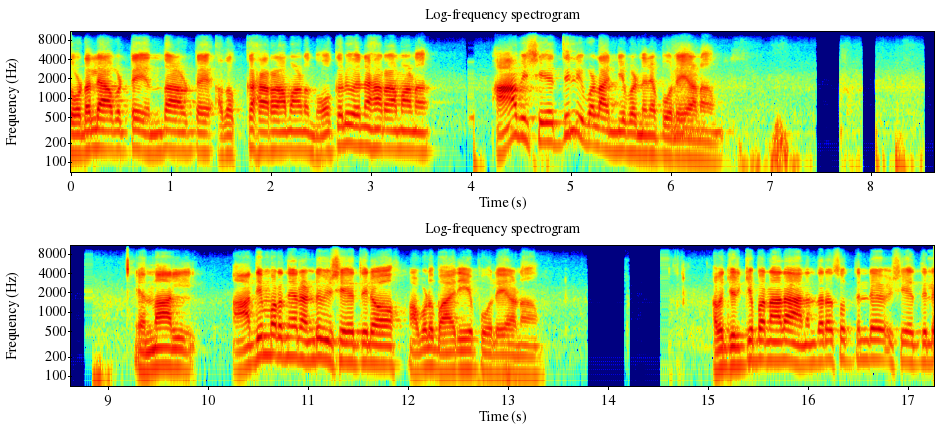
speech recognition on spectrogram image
തൊടലാവട്ടെ എന്താവട്ടെ അതൊക്കെ ഹറാമാണ്. നോക്കലു തന്നെ ഹറാമാണ്. ആ വിഷയത്തിൽ ഇവൾ അന്യപെണ്ണിനെ പോലെയാണ്. എന്നാൽ ആദ്യം പറഞ്ഞ രണ്ട് വിഷയത്തിലോ അവൾ ഭാര്യയെ പോലെയാണ്. അപ്പം ചുരുക്കി പറഞ്ഞാൽ അനന്തര വിഷയത്തിൽ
